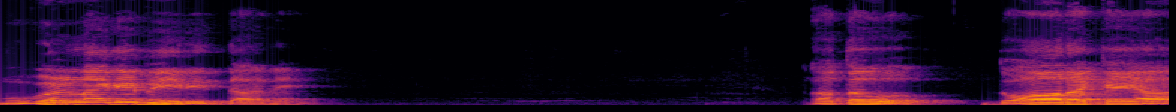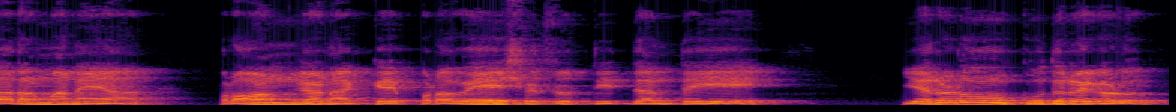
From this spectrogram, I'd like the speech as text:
ಮುಗುಳ್ನಗೆ ಬೀರಿದ್ದಾನೆ. ರಥವು ದ್ವಾರಕೆಯ ಅರಮನೆಯ ಪ್ರಾಂಗಣಕ್ಕೆ ಪ್ರವೇಶಿಸುತ್ತಿದ್ದಂತೆಯೇ ಎರಡೂ ಕುದುರೆಗಳು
